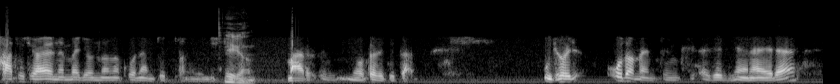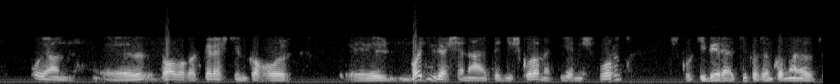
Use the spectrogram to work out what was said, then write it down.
hát hogyha el nem megy onnan, akkor nem tud tanulni. Igen. Már nyolcadik után. Úgyhogy oda mentünk egy-egy ilyen helyre, olyan valvakat kerestünk, ahol vagy üresen állt egy iskola, mert ilyen is volt, és akkor kibéreltük, az önkormányzat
